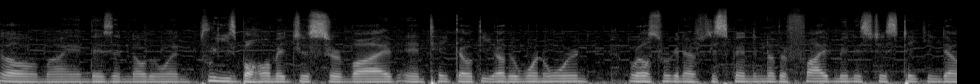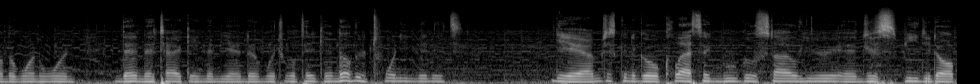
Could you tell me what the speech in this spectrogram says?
Oh my, and there's another one. Please Bahamut just survive and take out the other one horn or else we're gonna have to spend another 5 minutes just taking down the one horn, then attacking the Nyandam, which will take another 20 minutes. Yeah, I'm just gonna go classic Boogle style here and just speed it up.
